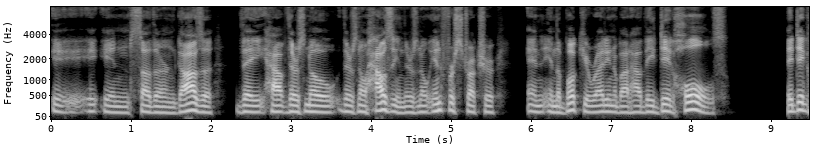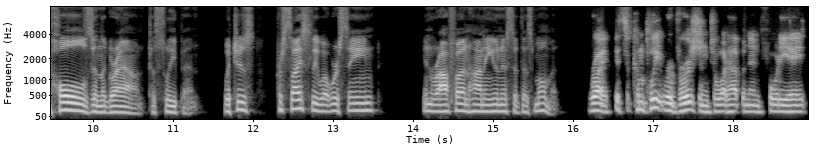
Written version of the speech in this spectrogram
in southern Gaza. They have there's no there's no housing, there's no infrastructure, and in the book you're writing about how they dig holes, they dig holes in the ground to sleep in, which is precisely what we're seeing in Rafah and Khan Younis at this moment. Right, it's a complete reversion to what happened in '48.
